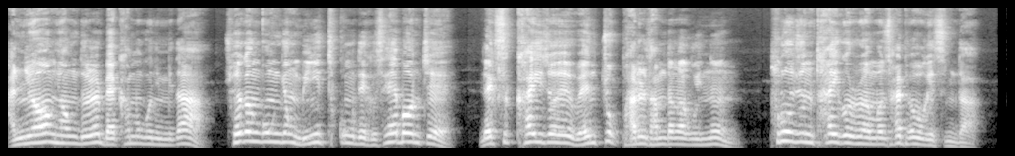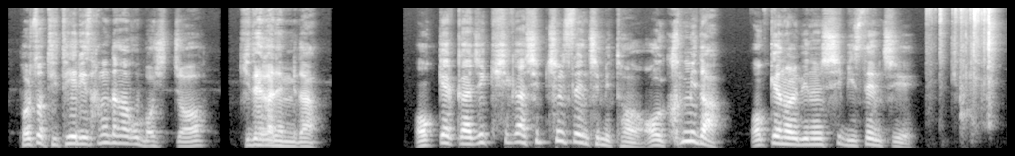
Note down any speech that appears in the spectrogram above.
안녕 형들 메카몽군입니다. 최강 공격 미니 특공대 그 세 번째 렉스 카이저의 왼쪽 발을 담당하고 있는 프로준 타이거를 한번 살펴보겠습니다. 벌써 디테일이 상당하고 멋있죠. 기대가 됩니다. 어깨까지 키가 17cm. 어 큽니다. 어깨 넓이는 12cm.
